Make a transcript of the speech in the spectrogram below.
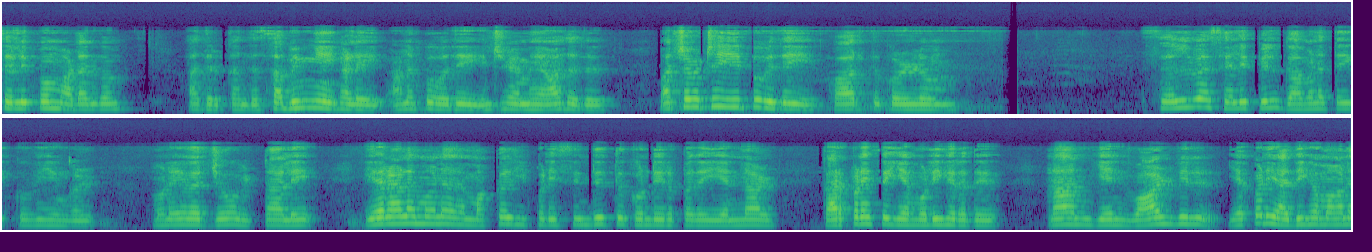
செழிப்பும் அடங்கும். அதற்கு அந்த சமிஞ்ஞைகளை அனுப்புவது இன்றியமையாதது. மற்றவற்றை ஈர்ப்புவதை பார்த்து கொள்ளும் செல்வ செழிப்பில் கவனத்தை குவியுங்கள். முனைவர் ஜோ விட்டாலே ஏராளமான மக்கள் இப்படி சிந்தித்துக் கொண்டிருப்பதை என்னால் கற்பனை செய்ய முடிகிறது. நான் என் வாழ்வில் எப்படி அதிகமான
